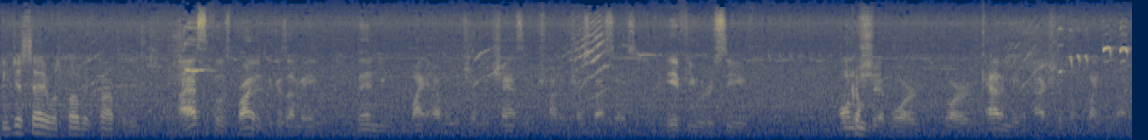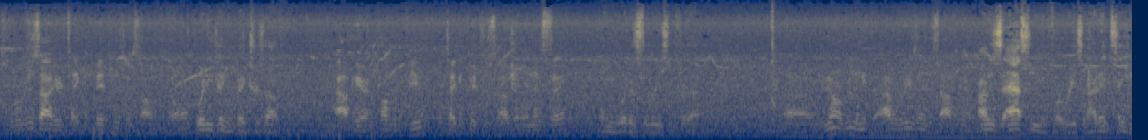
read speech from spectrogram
you just said it was public property. I asked if it was private because I mean, then you might have a legitimate chance of trying to trespass us if you would receive ownership or or academy actual complaint about it. So we're just out here taking pictures. That's all we're doing. What are you taking pictures of? Out here in public view, we're taking pictures of the NSA. I mean, what is the reason for that? We don't really need to have a reason. It's out here. I was just asking you for a reason. I didn't say you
